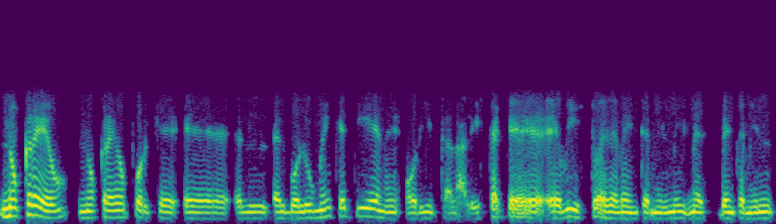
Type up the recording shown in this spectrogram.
No creo, no creo porque eh, el, el, volumen que tiene ahorita, la lista que he visto es de 20 mil 20 mil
